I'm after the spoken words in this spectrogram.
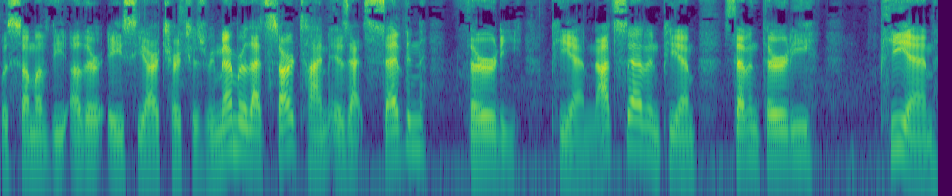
with some of the other ACR churches. Remember that start time is at 7:30 p.m., not 7 p.m., 7:30 p.m.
